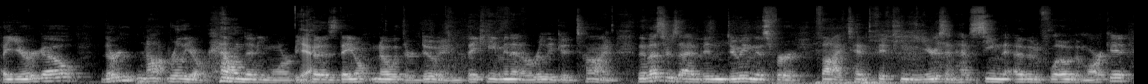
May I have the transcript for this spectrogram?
a year ago, they're not really around anymore because yeah. they don't know what they're doing. They came in at a really good time. The investors that have been doing this for 5, 10, 15 years and have seen the ebb and flow of the market,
